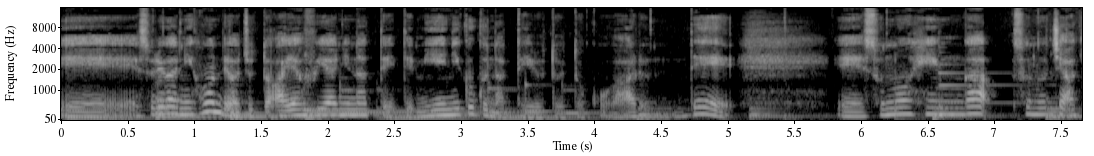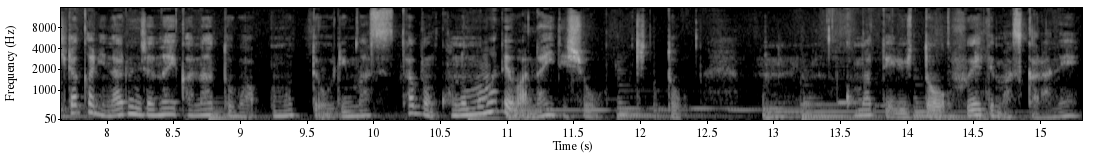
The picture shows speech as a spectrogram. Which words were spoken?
えー、それが日本ではちょっとあやふやになっていて見えにくくなっているというとこがあるんで、えー、その辺がそのうち明らかになるんじゃないかなとは思っております多分このままではないでしょうきっと、うん、困っている人増えてますからね。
